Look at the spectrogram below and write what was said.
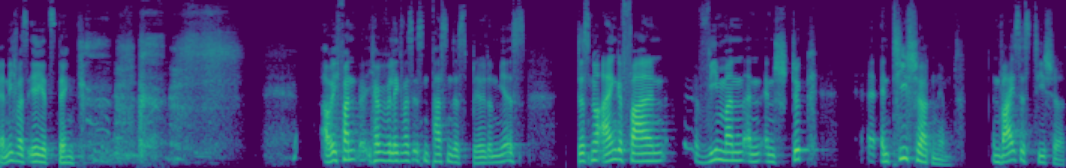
Ja, nicht, was ihr jetzt denkt. Aber ich, ich habe überlegt, was ist ein passendes Bild? Und mir ist das nur eingefallen, wie man ein, ein Stück, äh, ein T-Shirt nimmt, ein weißes T-Shirt,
